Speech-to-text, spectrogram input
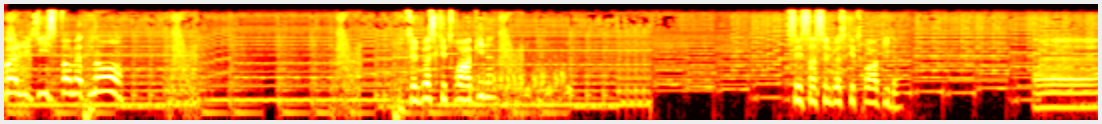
Pourquoi l'utilise pas maintenant C'est le boss qui est trop rapide c'est ça, c'est le boss qui est trop rapide. Euh...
